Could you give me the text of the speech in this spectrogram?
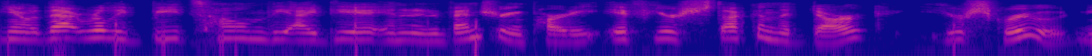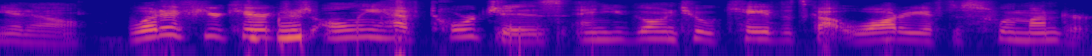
you know that really beats home the idea in an adventuring party. If you're stuck in the dark you're screwed you know. What if your characters only have torches and you go into a cave that's got water you have to swim under?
